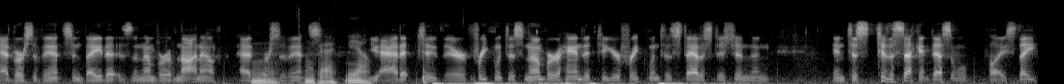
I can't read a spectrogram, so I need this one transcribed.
adverse events and beta is the number of non-adverse events. Hmm, Okay. Yeah. You add it to their frequentist number, hand it to your frequentist statistician, and and to, to the second decimal place. They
